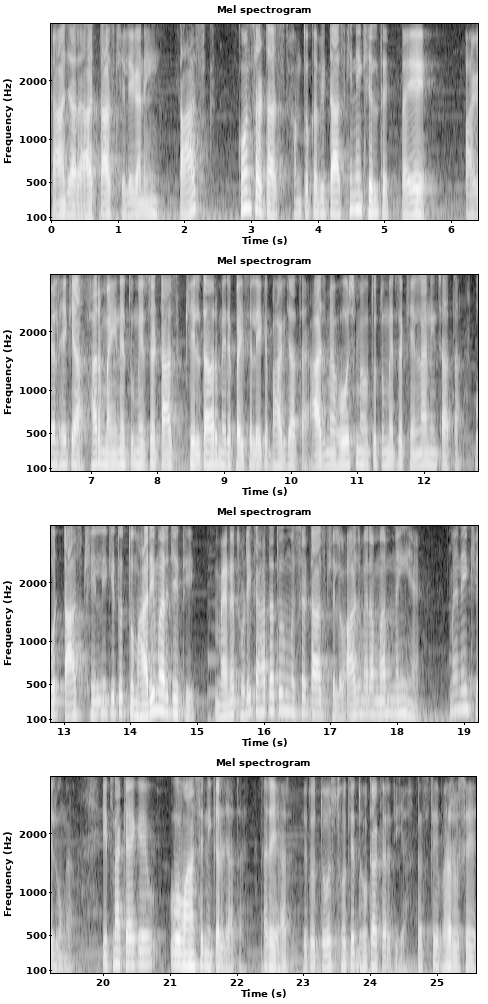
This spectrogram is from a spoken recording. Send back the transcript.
कहाँ जा रहा है? आज टास्क खेलेगा नहीं। टास्क? कौन सा टास्क हम तो कभी टास्क ही नहीं खेलते। ए, पागल है क्या? हर महीने तू मेरे से टास्क खेलता है और मेरे पैसे लेके भाग जाता है। आज मैं होश में हूँ तो तू मेरे से खेलना नहीं चाहता। वो टास्क खेलने की तो तुम्हारी मर्ज़ी थी। मैंने थोड़ी कहा था तुम मुझसे टास्क खेलो। आज मेरा मन नहीं है। मैं नहीं खेलूँगा। इतना कह के वो वहाँ से निकल जाता है। अरे यार, ये तो दोस्त होके धोखा कर दिया। रस्ते भर उसे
